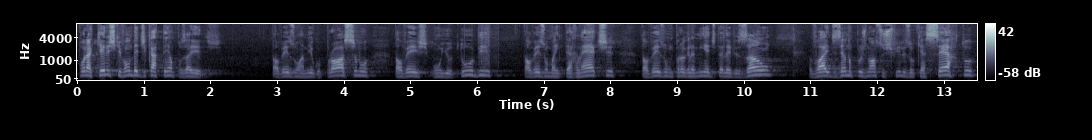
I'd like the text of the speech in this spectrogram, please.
por aqueles que vão dedicar tempos a eles talvez um amigo próximo, talvez um YouTube, talvez uma internet, talvez um programinha de televisão, vai dizendo para os nossos filhos o que é certo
